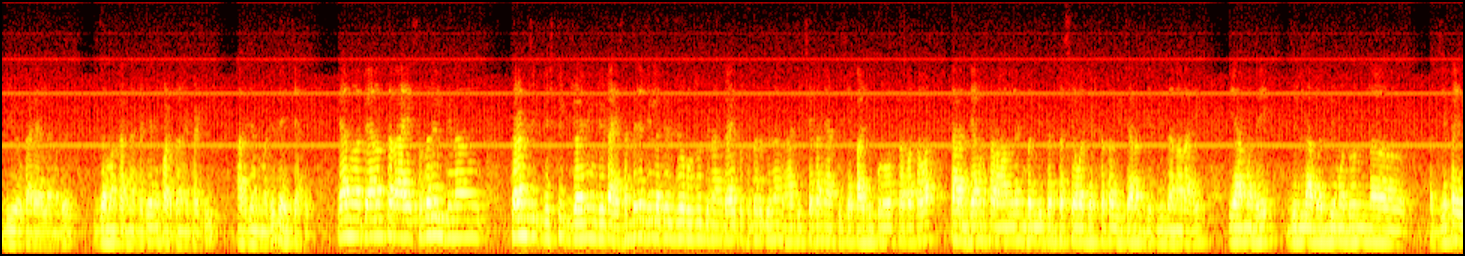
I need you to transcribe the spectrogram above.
बी ओ कार्यालयामध्ये जमा करण्यासाठी आणि पडताळणीसाठी अर्जंटमध्ये द्यायचे आहेत. त्यान त्यानंतर आहे सदरील दिनांक करंट डिस्ट्रिक्ट जॉईनिंग डेट आहे. सध्याच्या जिल्ह्यातील जो रुजू दिनांक आहे तो सदर दिनांक हा शिक्षकांनी अतिशय काळजीपूर्वक तपासावा कारण त्यानुसार ऑनलाईन बदली करता सेवा ज्येष्ठता विचारात घेतली जाणार आहे. यामध्ये जिल्हा बदलीमधून जे काही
